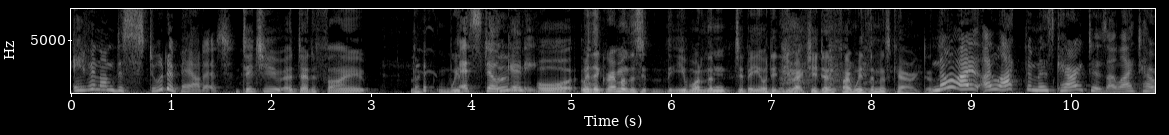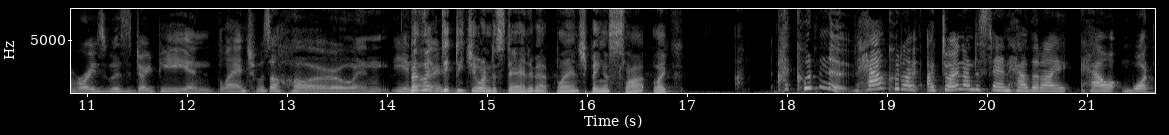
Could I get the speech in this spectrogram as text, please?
even understood about it. Did you identify like with still them? Getty. or were the grandmothers that you wanted them to be, or did you actually identify with them as characters? No, I, I liked them as characters. I liked how Rose was dopey and Blanche was a hoe, and you but know, like, did, did you understand about Blanche being a slut? Like, I couldn't have. How could I? I don't understand how that I how what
